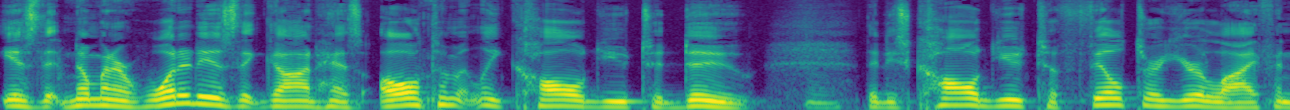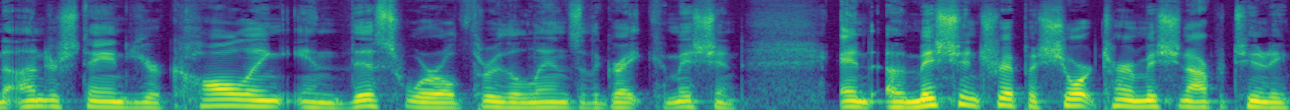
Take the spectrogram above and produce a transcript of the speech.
is that no matter what it is that God has ultimately called you to do, mm. that He's called you to filter your life and to understand your calling in this world through the lens of the Great Commission. And a mission trip, a short term mission opportunity,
